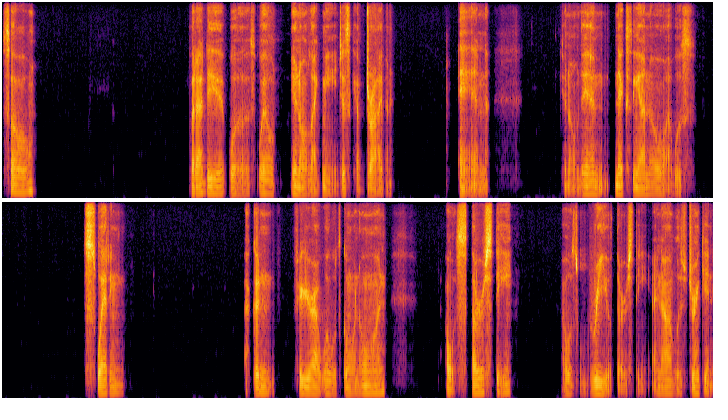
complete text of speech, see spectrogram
So, what I did was, well, you know, like me, just kept driving. And, you know, then next thing I know, I was sweating. I couldn't figure out what was going on. I was thirsty. I was real thirsty. And I was drinking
